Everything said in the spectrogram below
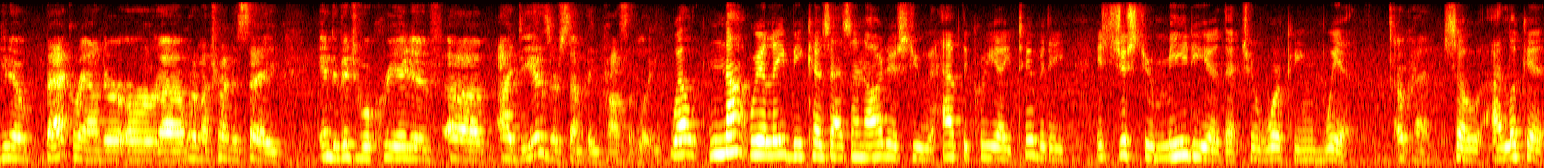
you know, background or, or uh, what am I trying to say? Individual creative uh, ideas or something, possibly. Well, not really, because as an artist, you have the creativity. It's just your media that you're working with. Okay. So I look at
